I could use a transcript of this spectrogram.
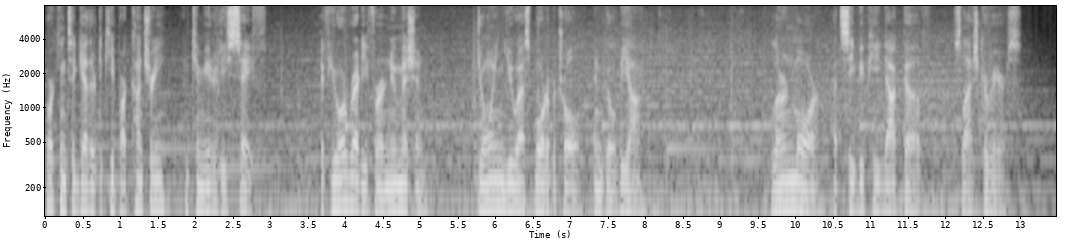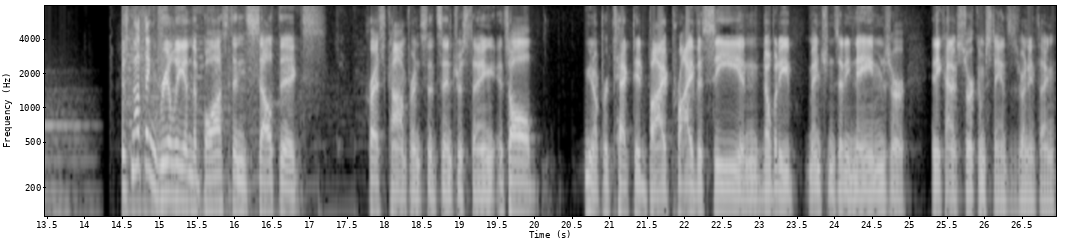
working together to keep our country and communities safe. If you're ready for a new mission, join U.S. Border Patrol and go beyond. Learn more at cbp.gov/careers. There's nothing really in the Boston Celtics press conference that's interesting. It's all, you know, protected by privacy and nobody mentions any names or any kind of circumstances or anything.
